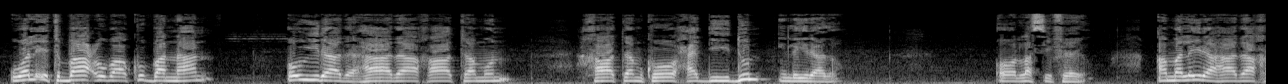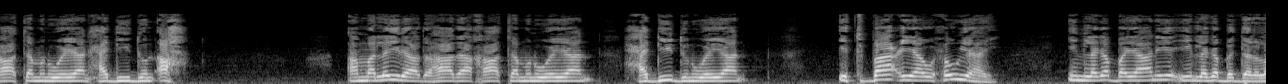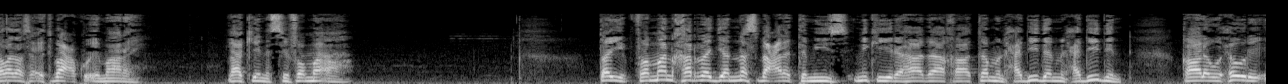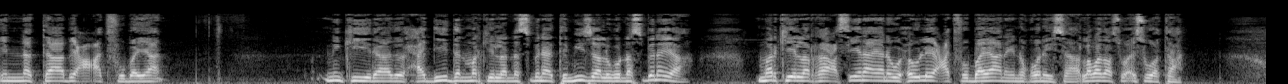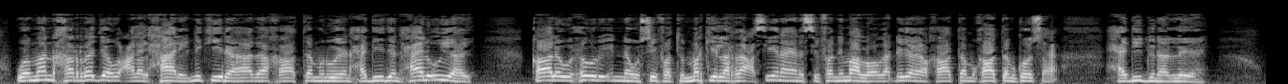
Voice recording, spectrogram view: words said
Walitbaacu baa ku bannaan ou yidhaahda haadaa khaatamun khaatamkoo xadiidun in la yidhaahdo oo la sifeeyo ama la yidhahdo haadaa khaatamun weeyaan xadiidun ah ama la yidhaahdo haadaa khaatamun weeyaan xadiidun weeyaan itbaaciya wuxuu yahay in laga bayaaniyo iyo in laga bedelo labadaasa itbaac ku imaanay laakiin sifo ma aha ayb faman kharaja nasba cala tamyiiz ninkii yidhi haadaa khaatamun xadiida min xadiidin qaala wuxuu iri ina ataabica cadfu bayaan ninkii yidhaahdo xadiidan markii la nasbinaya tamyiiza lagu nasbinayaa markii la raacsiinayana wuxuu leeyay cadfu bayaanay noqonaysaa labadaas waa iswataan waman kharajahu cala alxaali ninkii yidhi haadaa khaatamun weyan xadiidan xaal u yahay qaala wuxuu iri inahu sifatun. Markii la raacsiinayana sifanimaa looga dhigayo khaatam khaatamkoos xadiiduna leeyahay.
